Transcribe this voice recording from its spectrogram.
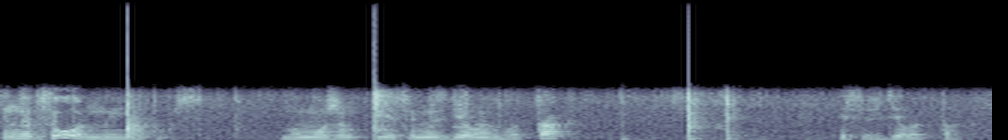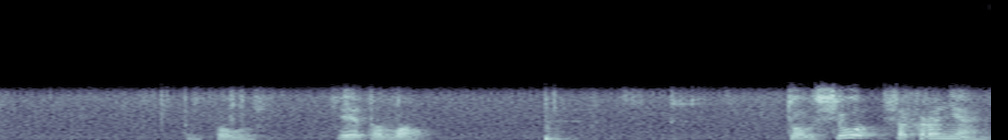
инерционный импульс. Мы можем, если мы сделаем вот так, если сделать так, предположим, и это вал, то все сохраняется.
